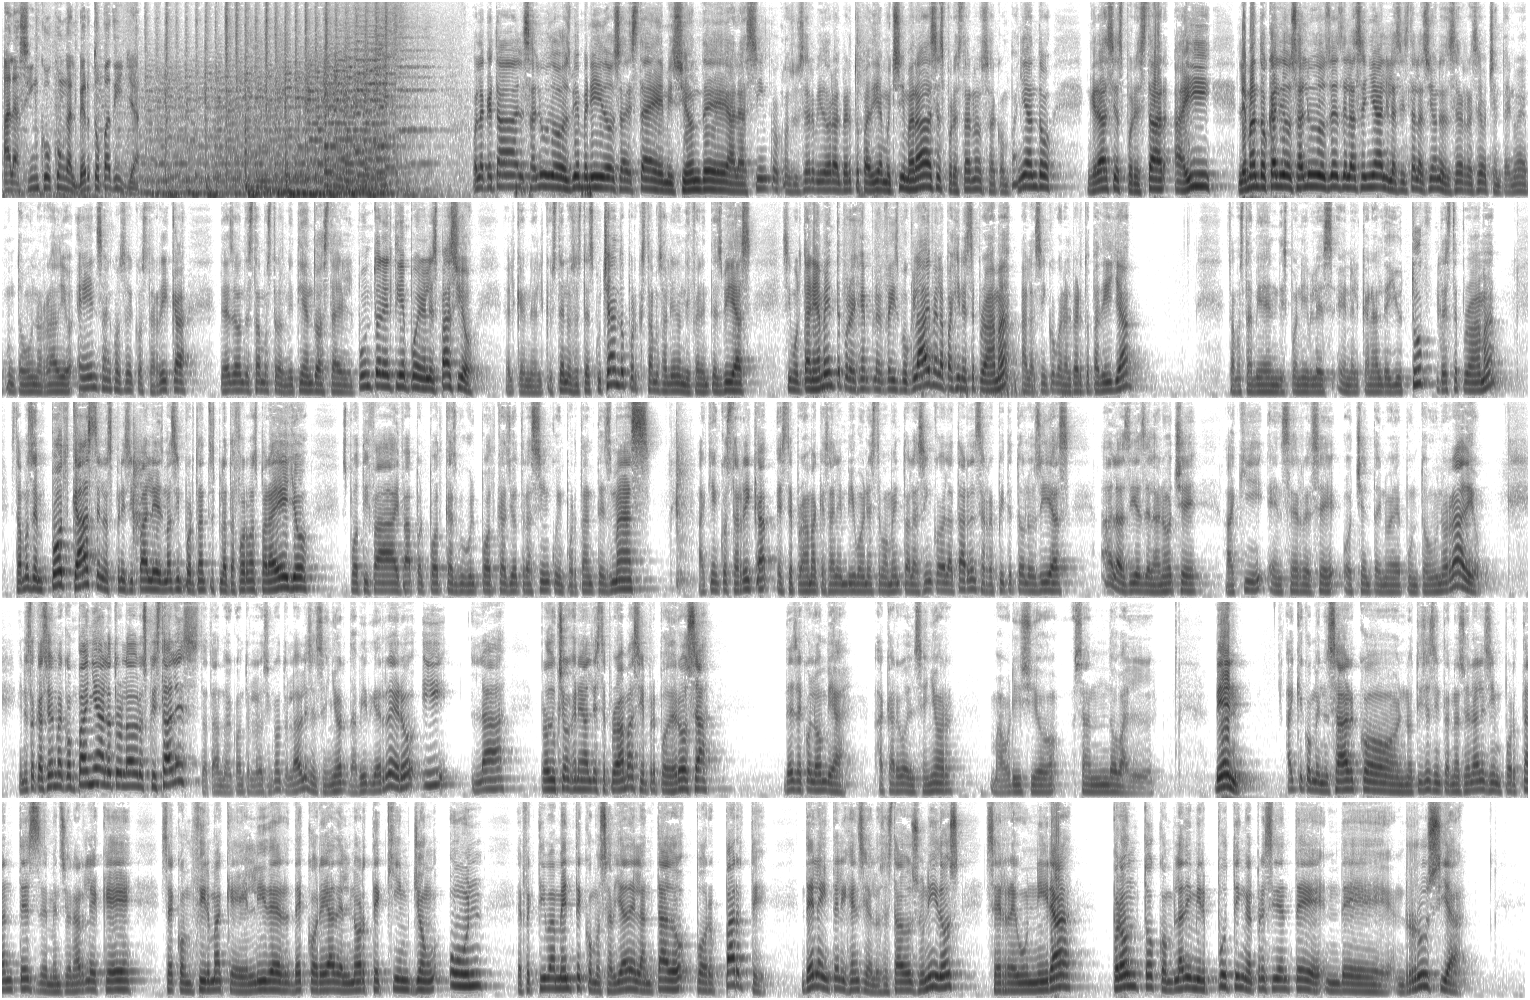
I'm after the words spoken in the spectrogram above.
a las 5 con Alberto Padilla. Hola, ¿qué tal? Saludos, bienvenidos a esta emisión de A las 5 con su servidor Alberto Padilla. Muchísimas gracias por estarnos acompañando. Gracias por estar ahí. Le mando cálidos saludos desde la señal y las instalaciones de CRC 89.1 Radio en San José, Costa Rica, desde donde estamos transmitiendo hasta el punto en el tiempo y en el espacio el que, en el que usted nos está escuchando, porque estamos saliendo en diferentes vías simultáneamente, por ejemplo, en Facebook Live, en la página de este programa, a las 5 con Alberto Padilla. Estamos también disponibles en el canal de YouTube de este programa. Estamos en podcast, en las principales, más importantes plataformas para ello Spotify, Apple Podcast, Google Podcast y otras cinco importantes más. Aquí en Costa Rica, este programa que sale en vivo en este momento a las 5 de la tarde se repite todos los días a las 10 de la noche aquí en CRC 89.1 Radio. En esta ocasión me acompaña al otro lado de los cristales, tratando de controlar los incontrolables, el señor David Guerrero y la producción general de este programa, siempre poderosa, desde Colombia, a cargo del señor Mauricio Sandoval. Bien, hay que comenzar con noticias internacionales importantes, de mencionarle que se confirma que el líder de Corea del Norte, Kim Jong-un, efectivamente, como se había adelantado por parte de la inteligencia de los Estados Unidos, se reunirá pronto con Vladimir Putin, el presidente de Rusia.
